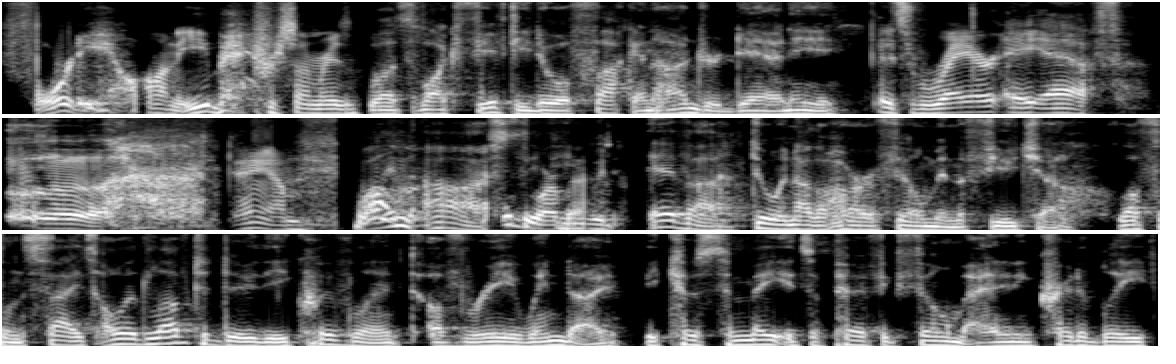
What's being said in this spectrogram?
forty on eBay for some reason. Well, it's like 50 to a fucking 100 down here. It's rare AF. Ugh, damn. When Well, asked we'll do our if he would ever do another horror film in the future, Laughlin states, I would love to do the equivalent of Rear Window because to me it's a perfect film and incredibly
